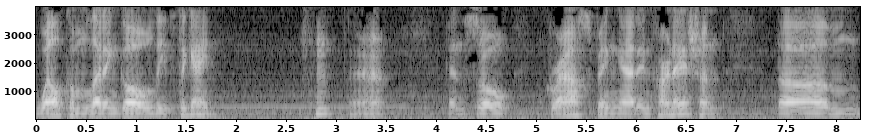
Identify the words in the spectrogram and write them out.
welcome letting go leads to gain. yeah. And so grasping at incarnation um,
